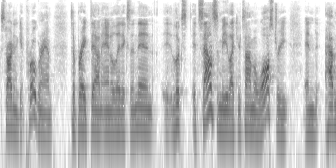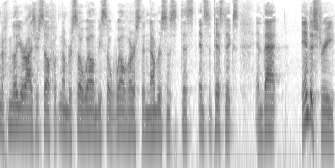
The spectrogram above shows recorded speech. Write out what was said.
starting to get programmed to break down analytics, and then it looks, it sounds to me like your time on Wall Street and having to familiarize yourself with numbers so well and be so well versed in numbers and statistics and that industry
